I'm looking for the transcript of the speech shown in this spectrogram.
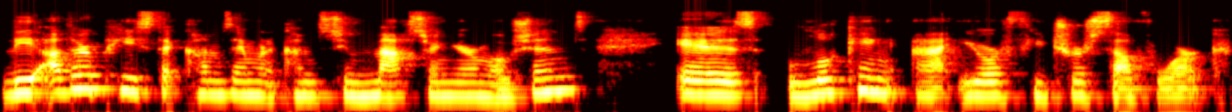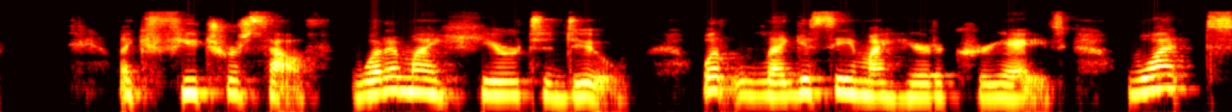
The other piece that comes in when it comes to mastering your emotions is looking at your future self work, like future self. What am I here to do? What legacy am I here to create? What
